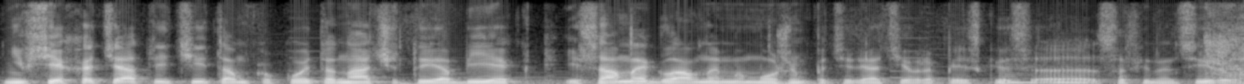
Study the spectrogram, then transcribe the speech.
не все хотят идти там какой-то начатый объект, и самое главное, мы можем потерять европейское угу. софинансирование.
